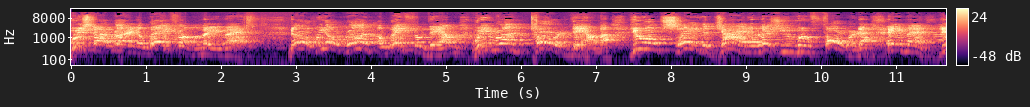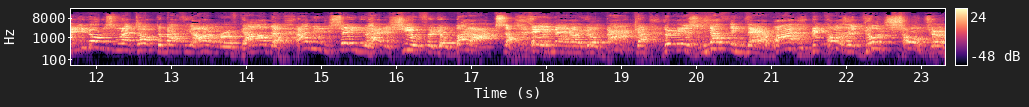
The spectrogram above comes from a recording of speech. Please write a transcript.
we start running away from them, amen. No, we don't run away from them. We run toward them. You won't slay the giant unless you move forward. Amen. Did you notice when I talked about the armor of God? I didn't say you had a shield for your buttocks, amen, or your back. There is nothing there. Why? Because a good soldier,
